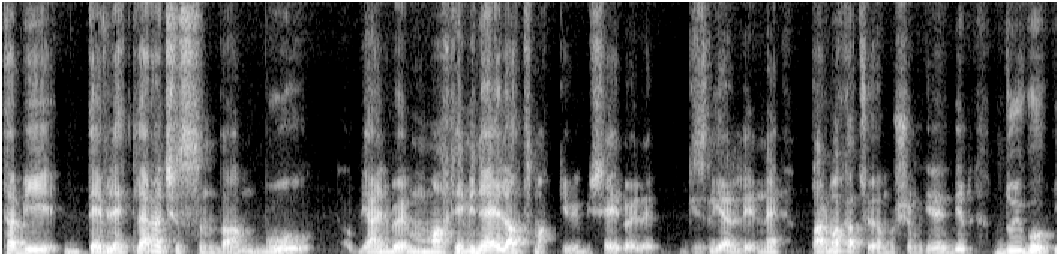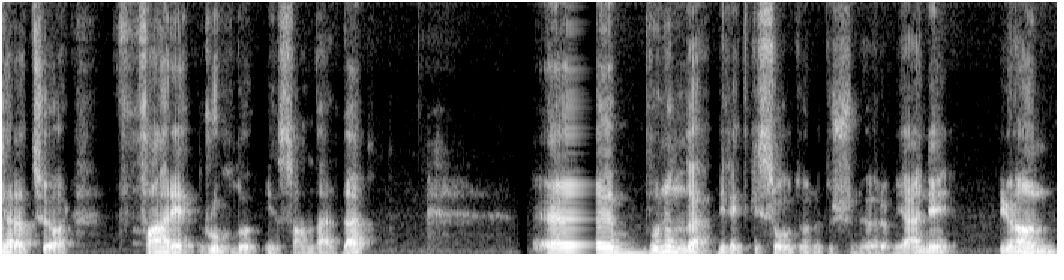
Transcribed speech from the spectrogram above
Tabii devletler açısından bu yani böyle mahremine el atmak gibi bir şey böyle gizli yerlerine parmak atıyormuşum gibi bir duygu yaratıyor fare ruhlu insanlarda. Ee, bunun da bir etkisi olduğunu düşünüyorum. Yani Yunan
